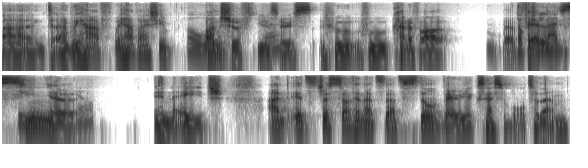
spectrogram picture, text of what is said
and and we have we have actually a Oh, bunch of users who who kind of are Dr. fairly Lagstein, senior yeah. in age, and it's just something that's that's still very accessible to them,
